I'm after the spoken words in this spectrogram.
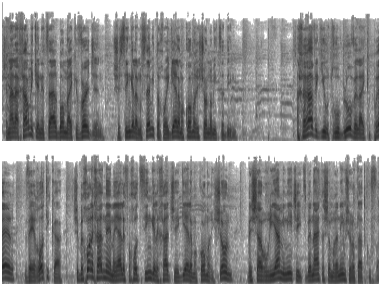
שנה לאחר מכן יצא האלבום Like a Virgin, שסינגל הנושא מתוכו הגיע למקום הראשון במצעדים. אחריו הגיעו True Blue ו-Like a Prayer ואירוטיקה, שבכל אחד מהם היה לפחות סינגל אחד שהגיע למקום הראשון, ושערורייה מינית שעצבנה את השמרנים של אותה תקופה.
